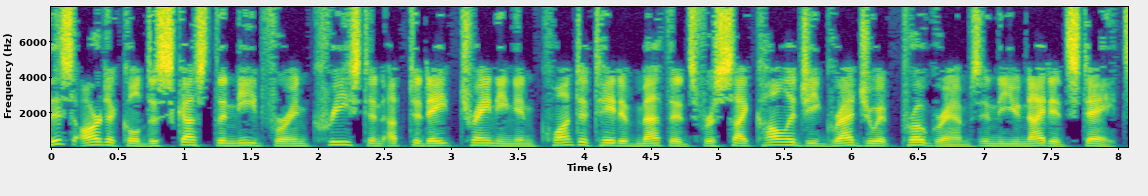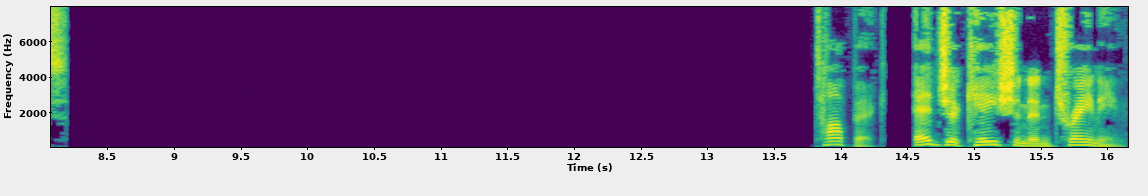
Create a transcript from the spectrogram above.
This article discussed the need for increased and up-to-date training in quantitative methods for psychology graduate programs in the United States. Education and training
